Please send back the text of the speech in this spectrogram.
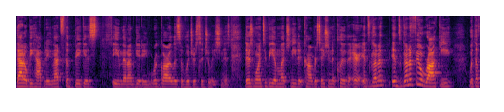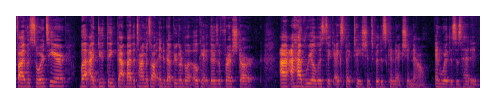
That'll be happening. That's the biggest theme that I'm getting, regardless of what your situation is. There's going to be a much needed conversation to clear the air. It's gonna it's gonna feel rocky with the five of swords here, but I do think that by the time it's all ended up, you're going to be like, okay, there's a fresh start. I, I have realistic expectations for this connection now and where this is headed.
